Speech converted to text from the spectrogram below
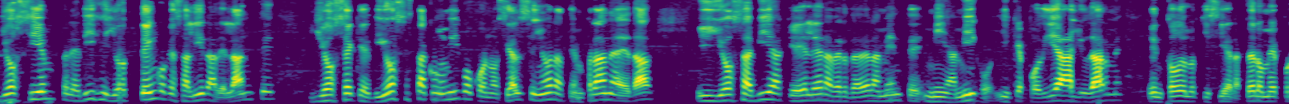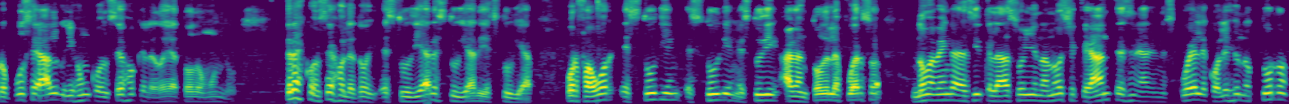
Yo siempre dije, yo tengo que salir adelante. Yo sé que Dios está conmigo. Conocí al Señor a temprana edad y yo sabía que él era verdaderamente mi amigo y que podía ayudarme en todo lo que hiciera. Pero me propuse algo y es un consejo que le doy a todo mundo. Tres consejos le doy, estudiar, estudiar y estudiar. Por favor, estudien, estudien, estudien, hagan todo el esfuerzo. No me venga a decir que le da sueño en la noche, que antes en, la escuela, colegio nocturno,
